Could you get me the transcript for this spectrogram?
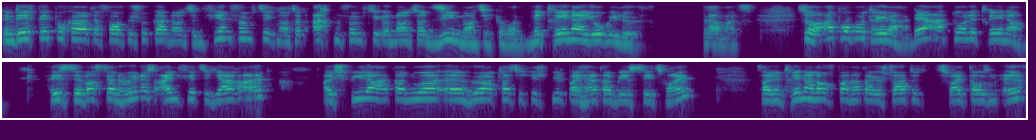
Den DFB-Pokal hat der VfB Stuttgart 1954, 1958 und 1997 gewonnen. Mit Trainer Jogi Löw damals. So, apropos Trainer. Der aktuelle Trainer ist Sebastian Hoeneß, 41 Jahre alt. Als Spieler hat er nur äh, höherklassig gespielt bei Hertha BSC 2. Seine Trainerlaufbahn hat er gestartet 2011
